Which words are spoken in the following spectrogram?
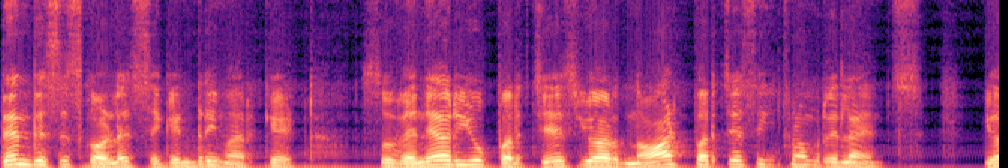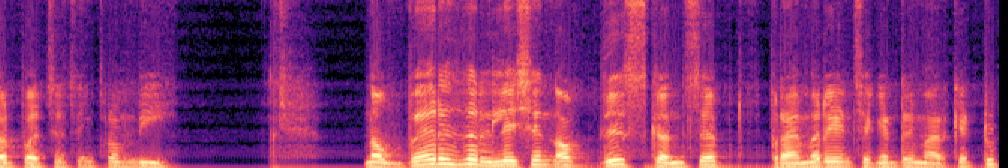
then this is called a secondary market. So whenever you purchase, you are not purchasing from Reliance, you are purchasing from me. Now where is the relation of this concept primary and secondary market to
